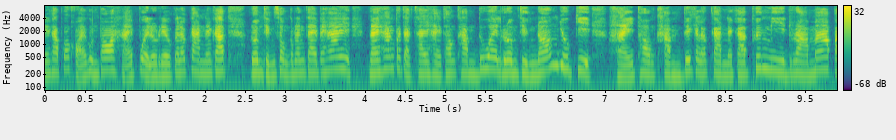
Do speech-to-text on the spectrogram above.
นะครับก็ขอให้คุณพ่อหายป่วยเร็วๆก็แล้วกันนะครับรวมถึงส่งกำลังใจไปให้นายห้างประจักษ์ชัยไหทองคำด้วย รวมถึงน้องยูกิไหทองคำด้วยกันแล้วกันนะครับเพิ่งมีดราม่าไป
